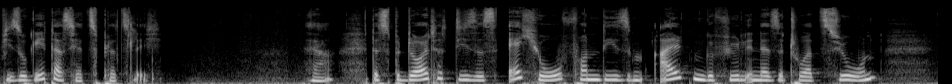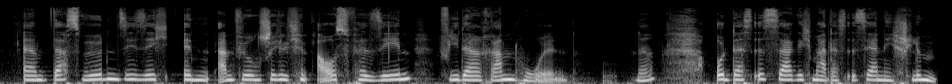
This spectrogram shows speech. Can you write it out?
Wieso geht das jetzt plötzlich? Ja, das bedeutet, dieses Echo von diesem alten Gefühl in der Situation, ähm, das würden sie sich in Anführungsstrichelchen aus Versehen wieder ranholen. Ne? Und das ist, sage ich mal, das ist ja nicht schlimm.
